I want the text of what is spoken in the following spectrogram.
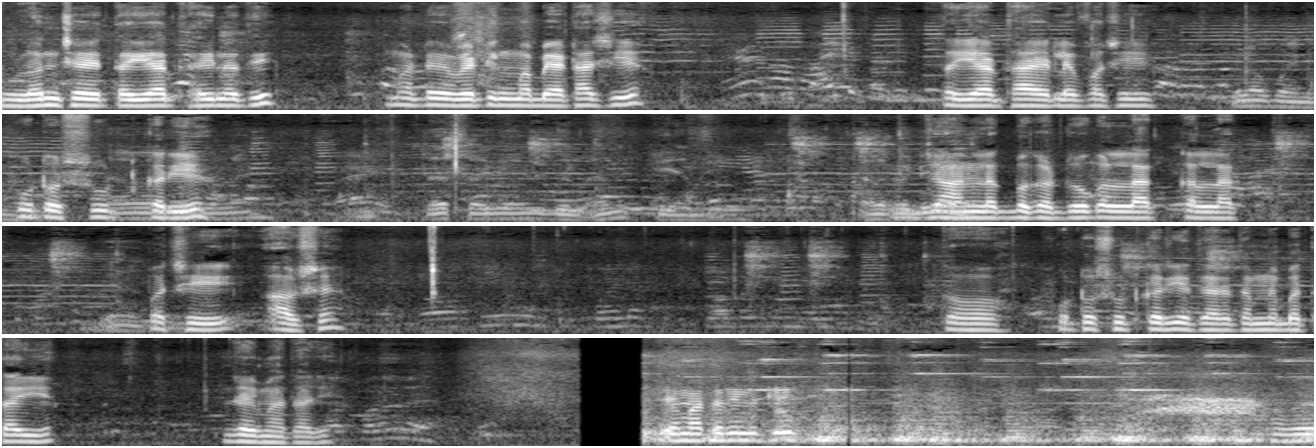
દુલ્હન છે એ તૈયાર થઈ નથી. માટે વેટિંગમાં બેઠા છીએ. તૈયાર થાય એટલે પછી ફોટોશૂટ કરીએ. જાન લગભગ અડધો કલાક કલાક પછી આવશે. તો ફોટોશૂટ કરીએ ત્યારે તમને બતાવીએ. જય માતાજી. જય માતાજી મિત્રો. હવે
